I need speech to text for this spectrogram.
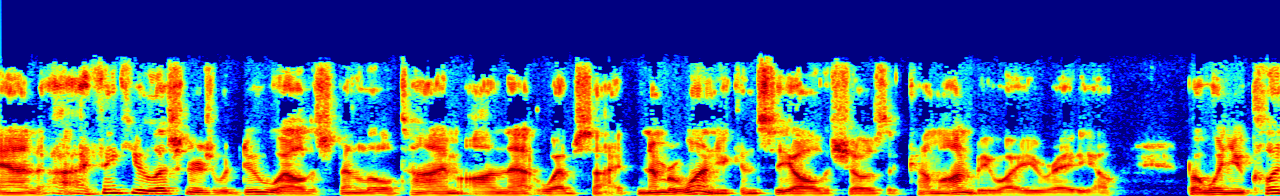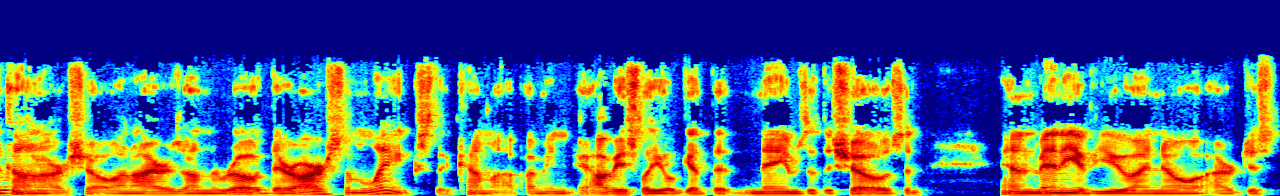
and I think you listeners would do well to spend a little time on that website. Number one, you can see all the shows that come on BYU Radio. But when you click on our show on Eyres on the Road, there are some links that come up. I mean, obviously you'll get the names of the shows and and many of you I know are just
